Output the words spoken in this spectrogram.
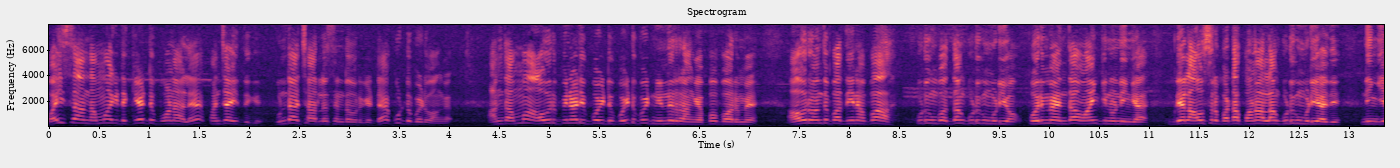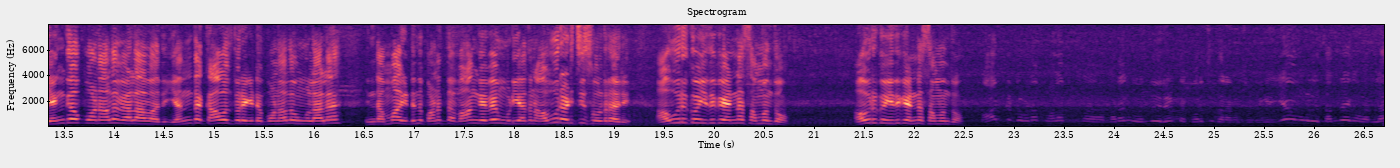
பைசா அந்த அம்மா கிட்ட கேட்டு போனாலே பஞ்சாயத்துக்கு குண்டா சார்லஸ் என்றவர்கிட்ட கூட்டு போயிடுவாங்க. அந்த அம்மா அவர் பின்னாடி போயிட்டு போயிட்டு போயிட்டு நின்றுறாங்க எப்போ பாருமே. அவர் வந்து பார்த்தீங்கன்னாப்பா கொடுக்கும்போது தான் கொடுக்க முடியும். பொறுமையாக இருந்தால் வாங்கிக்கணும் நீங்கள் இப்படியெல்லாம் அவசரப்பட்டா பணம் எல்லாம் கொடுக்க முடியாது. நீங்கள் எங்கே போனாலும் வேலை ஆகாது. எந்த காவல்துறை கிட்ட போனாலும் உங்களால் இந்த அம்மா கிட்டேருந்து பணத்தை வாங்கவே முடியாதுன்னு அவர் அடித்து சொல்கிறாரு அவருக்கும் இதுக்கும் என்ன சம்மந்தம் அவருக்கும் இதுக்கும் என்ன சம்மந்தம் மார்க்கெட்டை விட பல மடங்கு வந்து ரேட்டை குறைச்சி தராங்கன்னு சொல்றீங்க. ஏன் உங்களுக்கு சந்தேகம் வரல?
